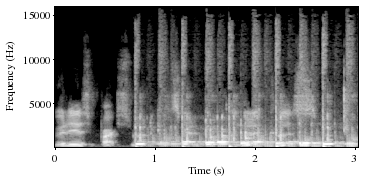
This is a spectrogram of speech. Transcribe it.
It is practice mode. It's good. I'm gonna because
